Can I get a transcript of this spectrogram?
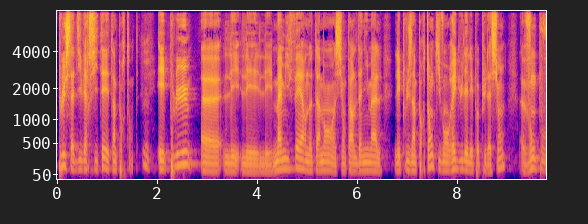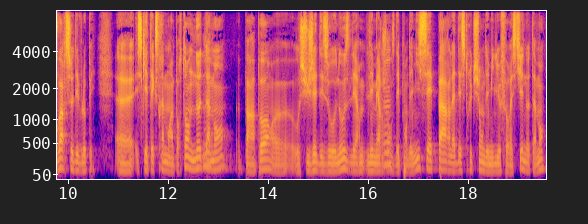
plus sa diversité est importante. Mm. Et plus euh, les, les, les, mammifères, notamment si on parle d'animal, les plus importants, qui vont réguler les populations, euh, vont pouvoir se développer. Euh, ce qui est extrêmement important, notamment mm. par rapport euh, au sujet des zoonoses, l'émergence mm. des pandémies, c'est par la destruction des milieux forestiers, notamment,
